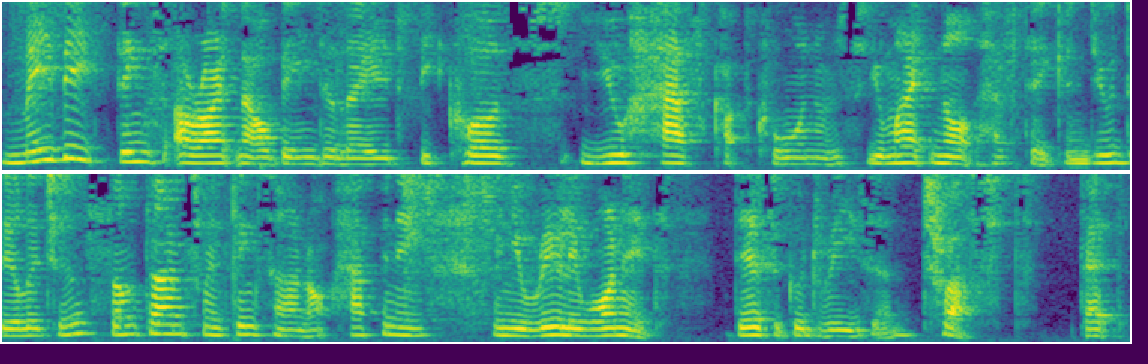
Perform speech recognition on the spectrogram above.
maybe things are right now being delayed because you have cut corners. You might not have taken due diligence. Sometimes when things are not happening when you really want it, there's a good reason. Trust that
